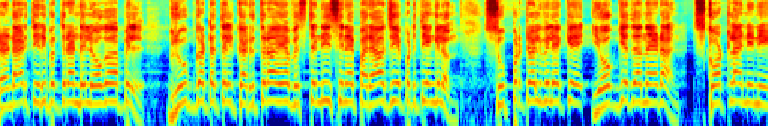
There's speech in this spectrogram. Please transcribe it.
രണ്ടായിരത്തി ഇരുപത്തിരണ്ട് ലോകകപ്പിൽ ഗ്രൂപ്പ് ഘട്ടത്തിൽ കരുത്തരായ വെസ്റ്റ് ഇൻഡീസിനെ പരാജയപ്പെടുത്തിയെങ്കിലും സൂപ്പർ ട്വൽവിലേക്ക് യോഗ്യത നേടാൻ സ്കോട്ട്ലാൻഡിന്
